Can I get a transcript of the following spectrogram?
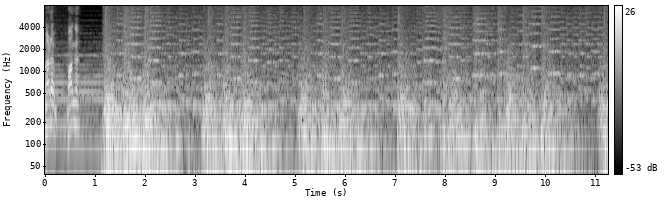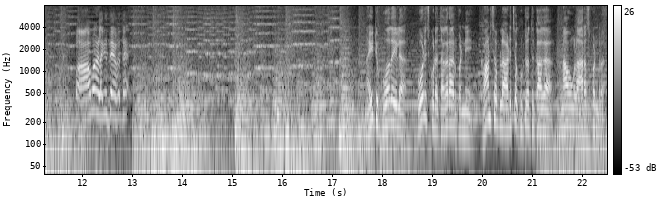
மேடம் வாங்க. பாவ அழகு தேவதை. நைட்டு போதையில போலீஸ் கூட தகராறு பண்ணி கான்ஸ்டபிள அடிச்ச குற்றத்துக்காக நான் உங்களை அரெஸ்ட் பண்றேன்.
